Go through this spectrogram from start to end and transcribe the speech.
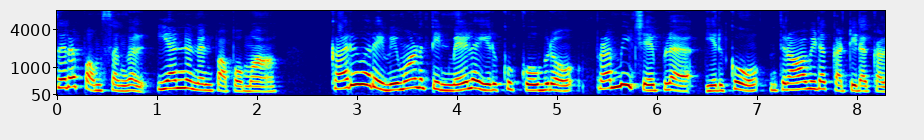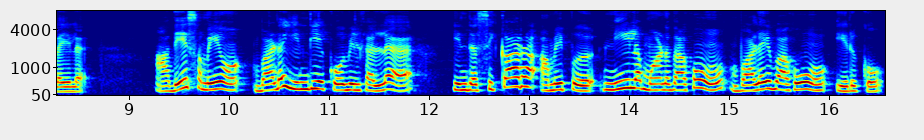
சிறப்பு அம்சங்கள் என்னென்னு பார்ப்போமா? கருவறை விமானத்தின் மேலே இருக்கும் கோபுரம் பிரமிட் ஷேப்பில் இருக்கும் திராவிட கட்டிடக்கலையில் அதே சமயம் வட இந்திய கோவில்களில் இந்த சிக்காரா அமைப்பு நீளமானதாகவும் வளைவாகவும் இருக்கும்.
